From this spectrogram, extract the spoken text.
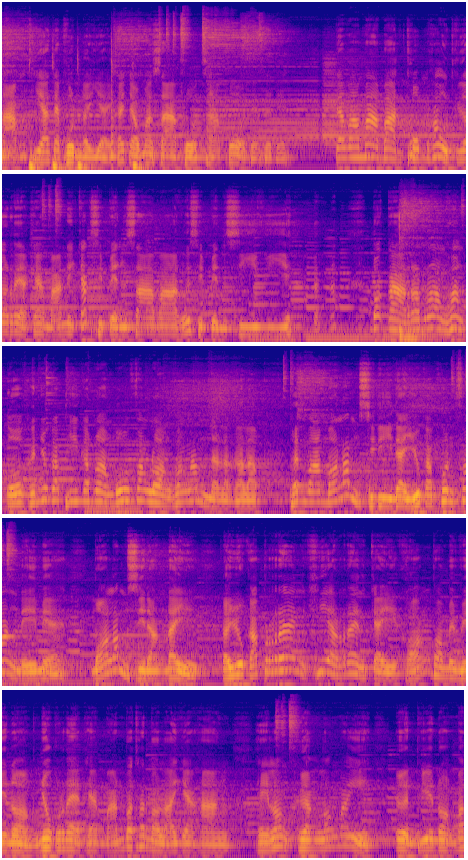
สามเทียแต่พุ่นละใหญ่ก็จะมาซาโพดซาโพดเท่านี้แต่ว่ามาบ้านทมเข้าเทือแรกแข่งหมานี่จักสิเป็นซาวาหรือสิเป็นซีวี บอกกล้ารับรองห้องโตขึ้นอยู่กับพี่กับน้องบูฟังร้องฟังล่ำนั่นแหละครับเพิ่นว่าหมอลำสีดีได้อยู่กับคนฟังนี่แม่หมอลำสีดังได้ก็อยู่กับแรงเคียแรงใจของพ่อแม่พี่น้องยกแรกแข่งหมันว่าท่านเบาหลายอย่างห่าง ให้ล่องเครื่องล่องไม่เอื่นพี่น้องมา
